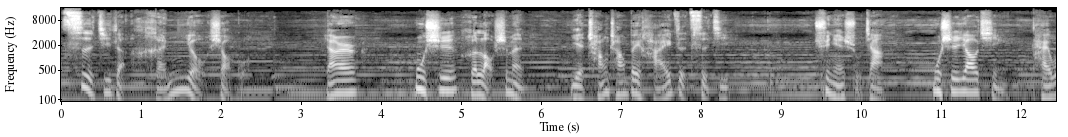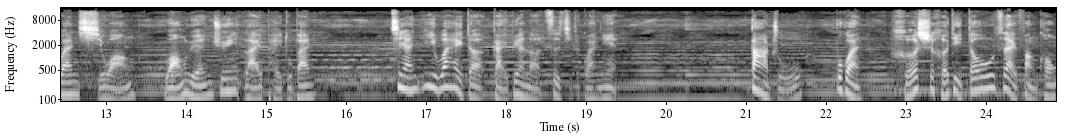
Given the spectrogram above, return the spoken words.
刺激的很有效果。然而，牧师和老师们也常常被孩子刺激。去年暑假，牧师邀请台湾棋王王元军来陪读班，竟然意外地改变了自己的观念。大竹不管何时何地都在放空，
